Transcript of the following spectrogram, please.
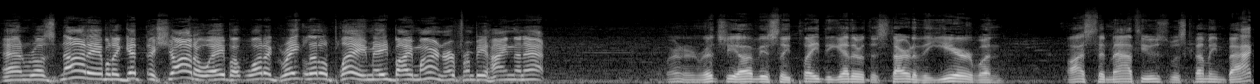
and was not able to get the shot away. But what a great little play made by Marner from behind the net. Marner and Ritchie obviously played together at the start of the year when Auston Matthews was coming back.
